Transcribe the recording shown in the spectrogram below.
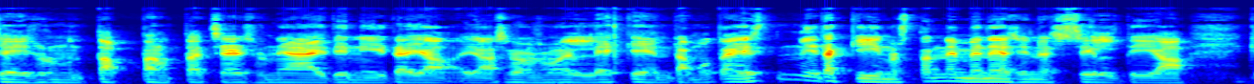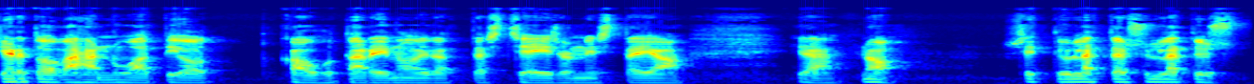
Jason on tappanut tai Jasonin äiti niitä ja, ja se on semmoinen legenda, mutta ei niitä kiinnosta, ne menee sinne silti ja kertoo vähän nuotio kauhutarinoita tästä Jasonista ja, ja no, sitten yllätys, yllätys,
